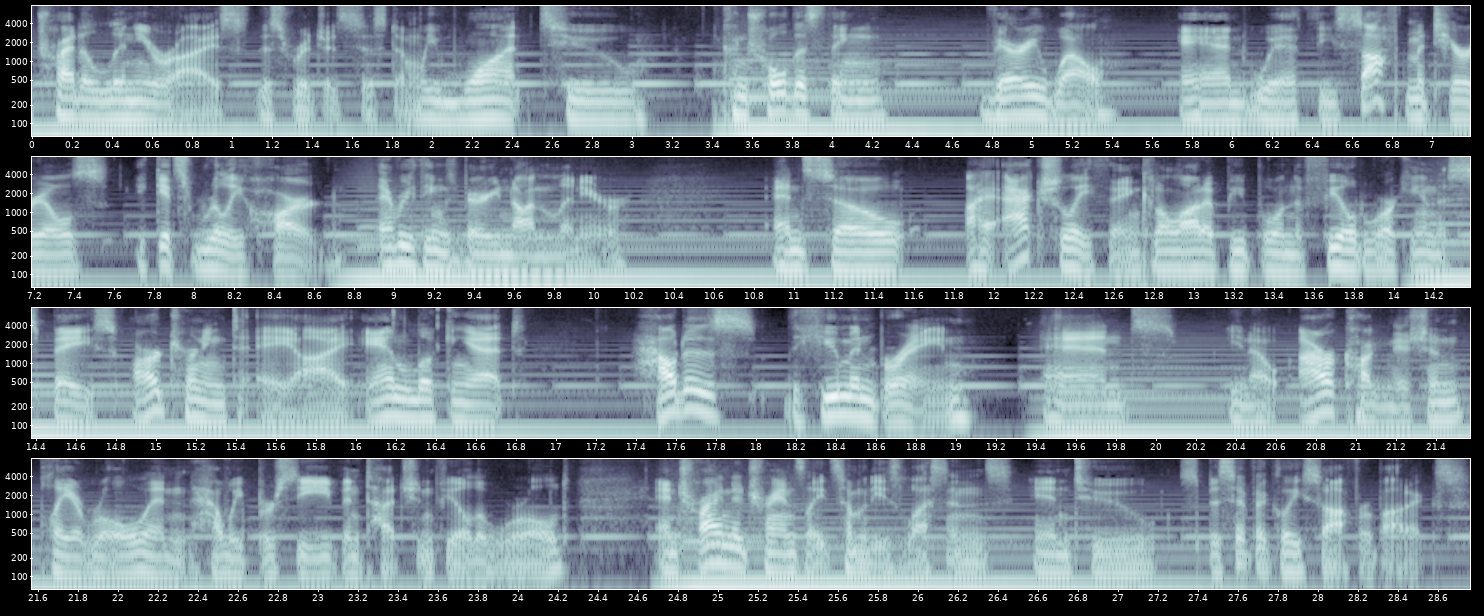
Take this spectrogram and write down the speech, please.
try to linearize this rigid system. We want to control this thing very well. And with these soft materials, it gets really hard. Everything's very nonlinear. And so I actually think, and a lot of people in the field working in this space are turning to AI and looking at how does the human brain and you know, our cognition play a role in how we perceive and touch and feel the world, and trying to translate some of these lessons into specifically soft robotics.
